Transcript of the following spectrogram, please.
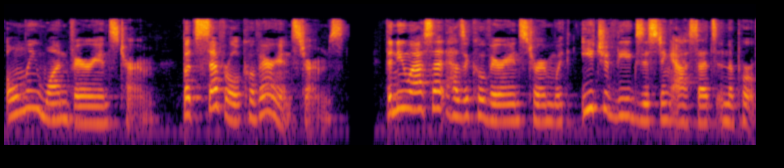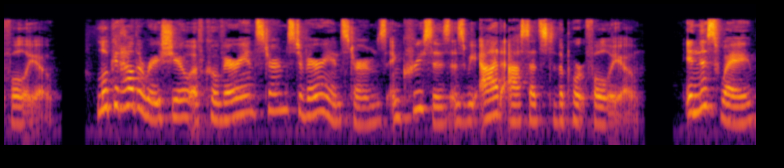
only one variance term, but several covariance terms. The new asset has a covariance term with each of the existing assets in the portfolio. Look at how the ratio of covariance terms to variance terms increases as we add assets to the portfolio. In this way,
